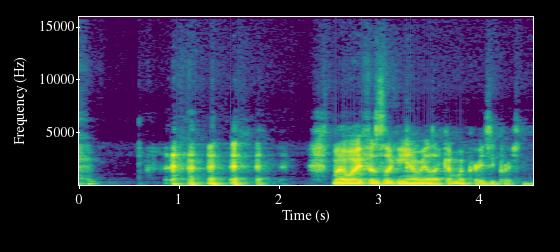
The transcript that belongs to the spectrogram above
My wife is looking at me like I'm a crazy person.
